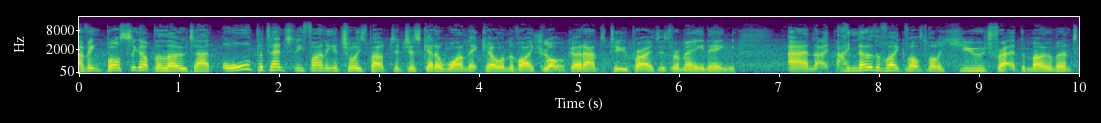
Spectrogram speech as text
I think bossing up the Lotad or potentially finding a choice belt to just get a one-hit kill on the Vikavolt, sure. go down to two prizes remaining. And I, I, know the Vikavolt's not a huge threat at the moment.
